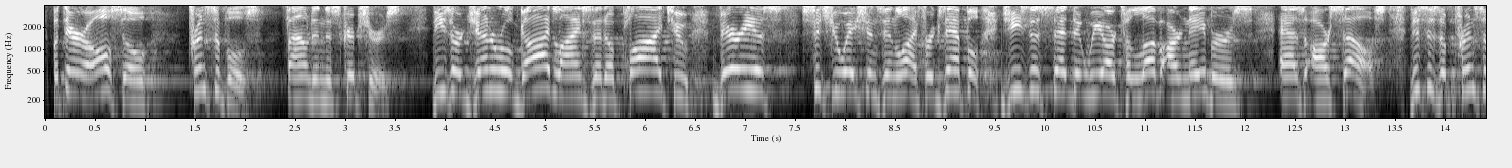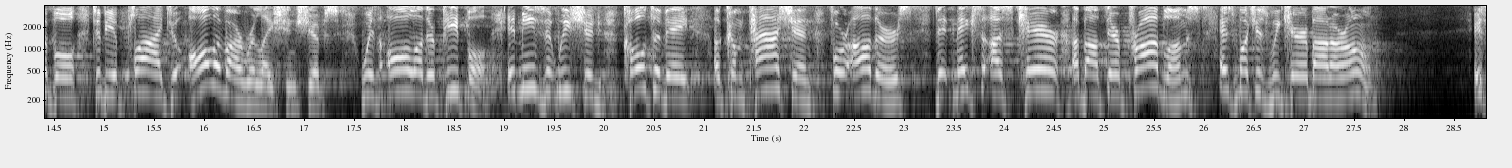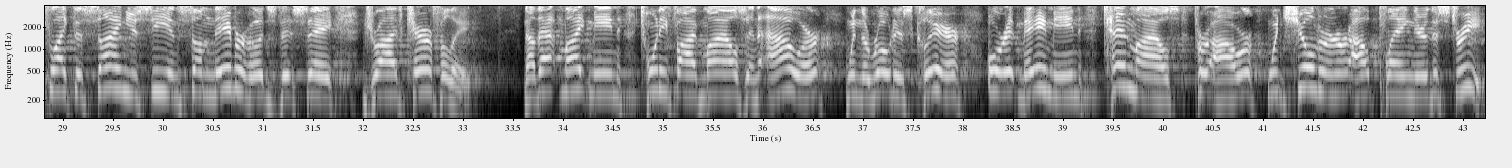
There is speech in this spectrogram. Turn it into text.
But there are also principles found in the scriptures. These are general guidelines that apply to various situations in life. For example, Jesus said that we are to love our neighbors as ourselves. This is a principle to be applied to all of our relationships with all other people. It means that we should cultivate a compassion for others that makes us care about their problems as much as we care about our own. It's like the sign you see in some neighborhoods that say, drive carefully. Now, that might mean 25 miles an hour when the road is clear, or it may mean 10 miles per hour when children are out playing near the street.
